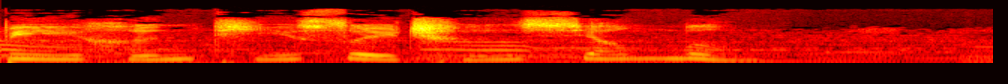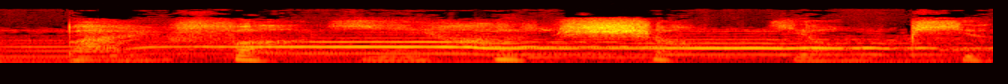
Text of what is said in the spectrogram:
碧痕啼碎沉香梦，白发遗恨上阳篇。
